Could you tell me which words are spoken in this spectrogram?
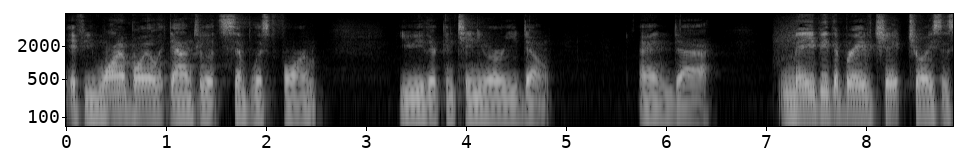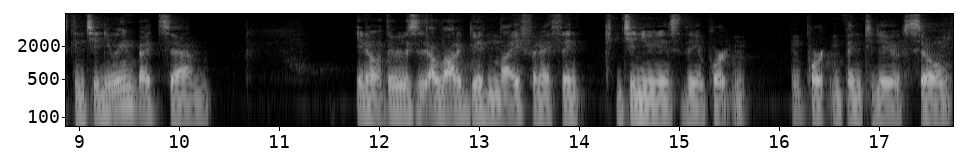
if you want to boil it down to its simplest form, you either continue or you don't. And uh, maybe the brave ch- choice is continuing, but um, you know there's a lot of good in life, and I think continuing is the important important thing to do. So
